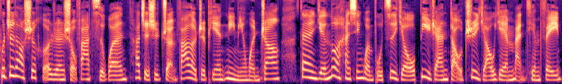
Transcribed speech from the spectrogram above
不知道是何人首发此文，他只是转发了这篇匿名文章。但言论和新闻不自由，必然导致谣言满天飞。”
